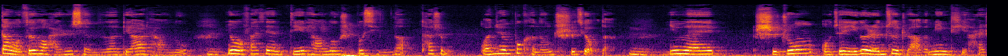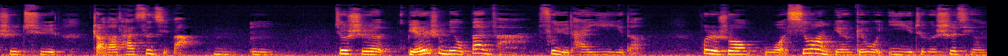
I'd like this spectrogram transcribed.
但我最后还是选择了第二条路，因为我发现第一条路是不行的，它是完全不可能持久的。嗯，因为始终我觉得一个人最主要的命题还是去找到他自己吧。嗯嗯，就是别人是没有办法赋予他意义的，或者说我希望别人给我意义这个事情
